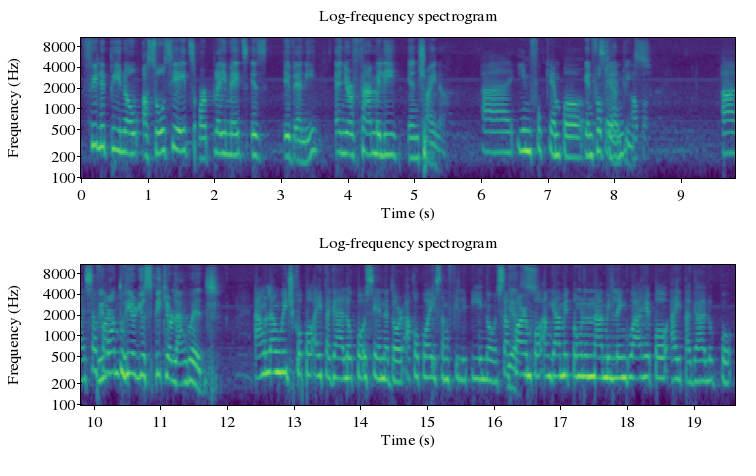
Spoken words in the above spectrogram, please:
Filipino associates or playmates, is if any, and your family in China. Ah, in Fukien po. In Fukien, Sen. please. Opo. Ah, sa We farm want to hear you speak your language. Ang language ko po ay Tagalog po, Senador. Ako po ay isang Filipino. Sa Yes. farm po, ang gamit po namin lengguwahe po ay Tagalog po.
